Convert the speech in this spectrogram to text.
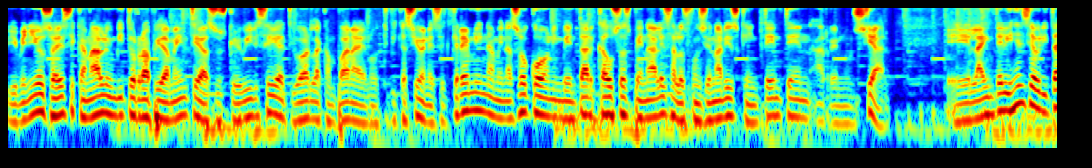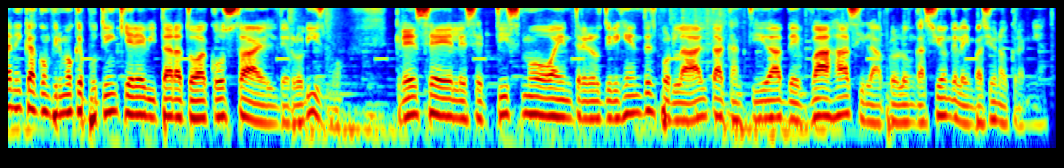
Bienvenidos a este canal, lo invito rápidamente a suscribirse y activar la campana de notificaciones. El Kremlin amenazó con inventar causas penales a los funcionarios que intenten renunciar. Eh, la inteligencia británica confirmó que Putin quiere evitar a toda costa el terrorismo. Crece el escepticismo entre los dirigentes por la alta cantidad de bajas y la prolongación de la invasión a Ucrania.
